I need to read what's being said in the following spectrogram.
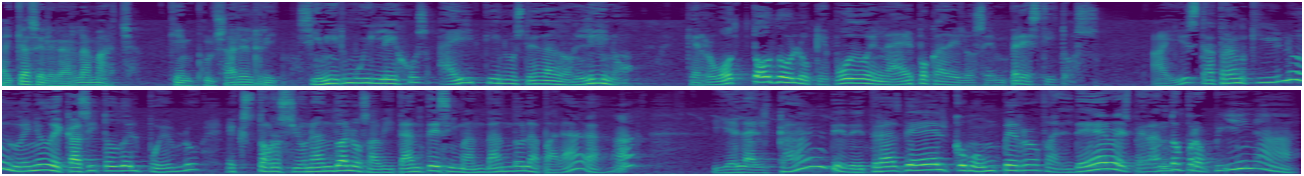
Hay que acelerar la marcha, que impulsar el ritmo. Sin ir muy lejos, ahí tiene usted a don Lino, que robó todo lo que pudo en la época de los empréstitos. Ahí está tranquilo, dueño de casi todo el pueblo, extorsionando a los habitantes y mandando la parada. ¿ah? Y el alcalde detrás de él como un perro faldero esperando propina.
